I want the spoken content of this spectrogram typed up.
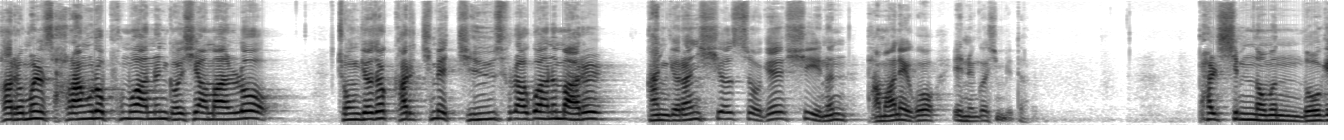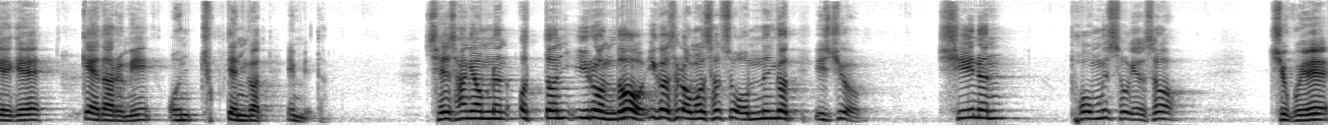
다름을 사랑으로 품어 안는 것이야말로 종교적 가르침의 진수라고 하는 말을 간결한 시어 속에 시인은 담아내고 있는 것입니다. 80 넘은 노객의 깨달음이 온축된 것입니다. 세상에 없는 어떤 이론도 이것을 넘어설 수 없는 것이죠. 시인은 포 속에서 지구에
